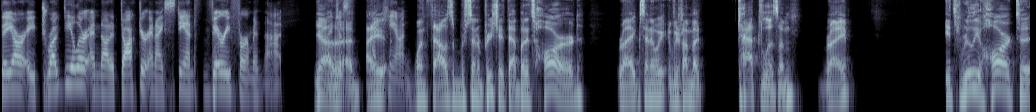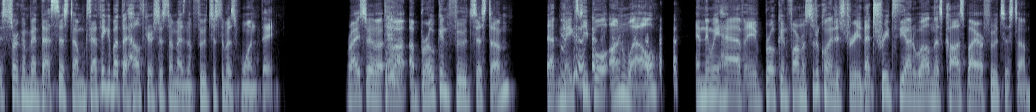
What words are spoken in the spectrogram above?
they are a drug dealer and not a doctor. And I stand very firm in that. Yeah, I just- I, I can't. one thousand percent appreciate that, but it's hard, right? Because I know we, if we're talking about capitalism, right? It's really hard to circumvent that system because I think about the healthcare system as the food system as one thing, right? So we have a, a broken food system that makes people unwell, and then we have a broken pharmaceutical industry that treats the unwellness caused by our food system.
